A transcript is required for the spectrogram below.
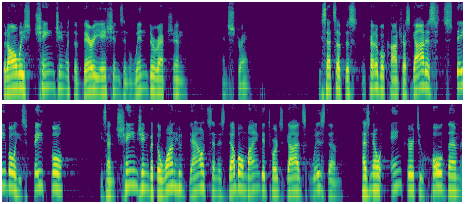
but always changing with the variations in wind direction and strength. He sets up this incredible contrast. God is stable, He's faithful, He's unchanging, but the one who doubts and is double minded towards God's wisdom has no anchor to hold them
